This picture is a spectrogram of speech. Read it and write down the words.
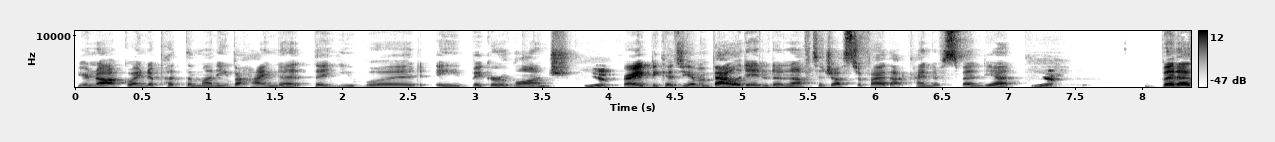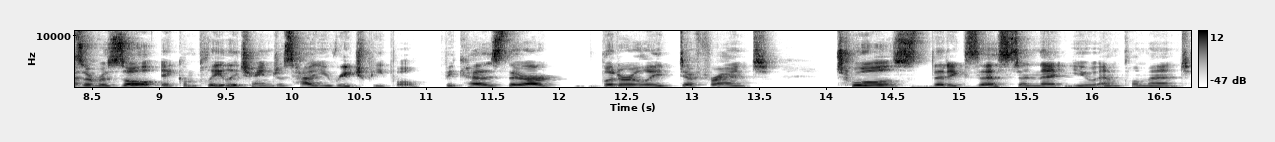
you're not going to put the money behind it that you would a bigger launch, yep. right? Because you haven't validated enough to justify that kind of spend yet. Yep. But as a result, it completely changes how you reach people because there are literally different tools that exist and that you implement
